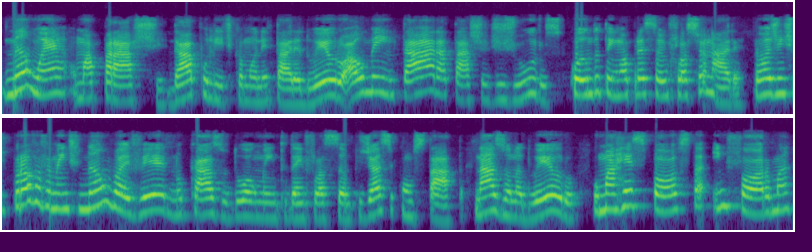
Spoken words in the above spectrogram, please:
Não é uma praxe da política monetária do euro aumentar a taxa de juros quando tem uma pressão inflacionária. Então, a gente provavelmente não vai ver, no caso do aumento da inflação que já se constata na zona do euro, uma resposta em forma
